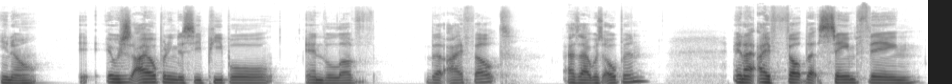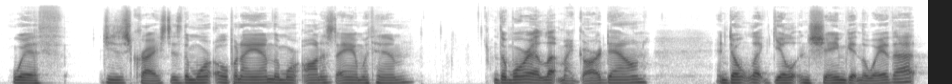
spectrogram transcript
you know, it, it was just eye opening to see people and the love that I felt as I was open. And I, I felt that same thing with Jesus Christ is the more open I am, the more honest I am with him, the more I let my guard down and don't let guilt and shame get in the way of that,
